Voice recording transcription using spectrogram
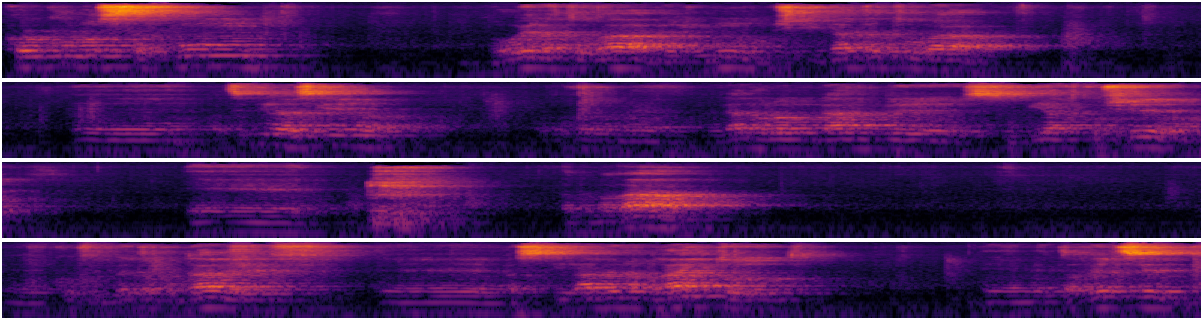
כל כולו ספון באוהל התורה, בלימוד, בשקידת התורה. רציתי להזכיר, הגענו לא הגענו בסוגיית כושר, הגמרא, ק"ב עמוד א', בסתירה בין הברייתות, מתרצת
